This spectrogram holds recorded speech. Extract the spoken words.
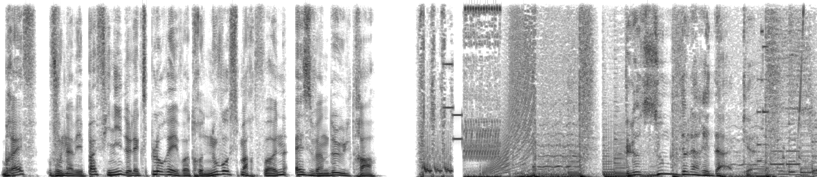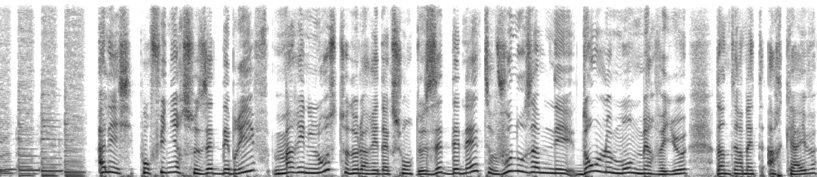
Bref, vous n'avez pas fini de l'explorer votre nouveau smartphone S22 Ultra. Le zoom de la rédac. Allez, pour finir ce Z débrief, Marine Loust de la rédaction de ZDNet, vous nous amenez dans le monde merveilleux d'Internet Archive,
